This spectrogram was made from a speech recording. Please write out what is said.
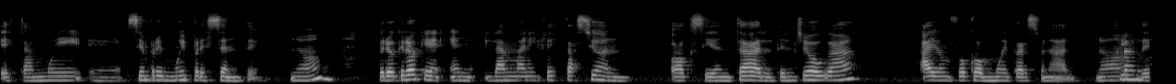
está muy, eh, siempre muy presente, ¿no? Pero creo que en la manifestación occidental del yoga hay un foco muy personal, ¿no? De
